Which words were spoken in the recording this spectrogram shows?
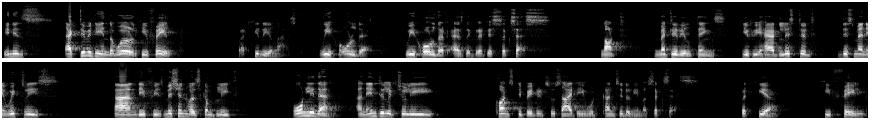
in his activity in the world he failed, but he realized we hold that, we hold that as the greatest success, not material things. If he had listed this many victories and if his mission was complete, only then an intellectually constipated society would consider him a success. But here, he failed,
